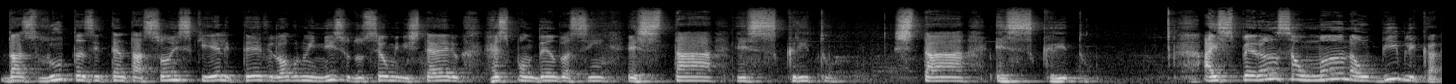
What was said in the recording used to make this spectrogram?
das lutas e tentações que ele teve logo no início do seu ministério, respondendo assim: Está escrito, está escrito. A esperança humana ou bíblica,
